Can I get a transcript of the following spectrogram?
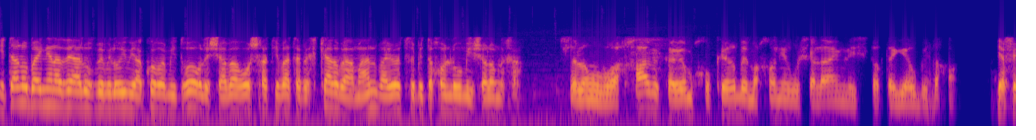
איתנו בעניין הזה אלוף במילואים יעקב עמידרור, לשעבר ראש חטיבת המחקר באמ"ן והיועץ לביטחון לאומי, שלום לך. שלום וברכה, וכיום חוקר במכון ירושלים לאסטרטגיה וביטחון. יפה,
